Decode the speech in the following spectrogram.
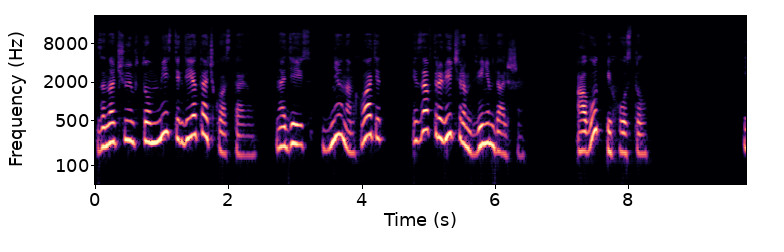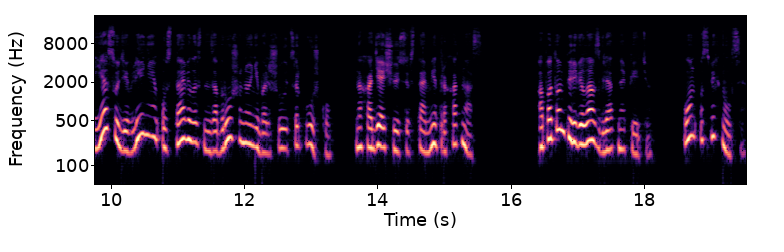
Заночуем в том месте, где я тачку оставил. Надеюсь, дня нам хватит, и завтра вечером двинем дальше. А вот и хостел. Я с удивлением уставилась на заброшенную небольшую церквушку, находящуюся в ста метрах от нас. А потом перевела взгляд на Петю. Он усмехнулся.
